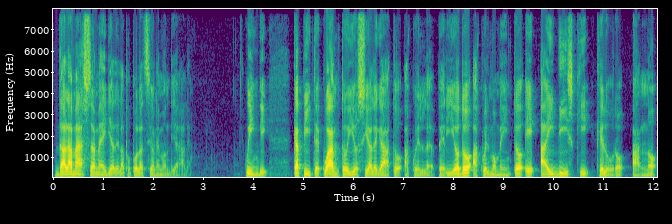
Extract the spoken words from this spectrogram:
dalla massa media della popolazione mondiale. Quindi capite quanto io sia legato a quel periodo, a quel momento e ai dischi che loro hanno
